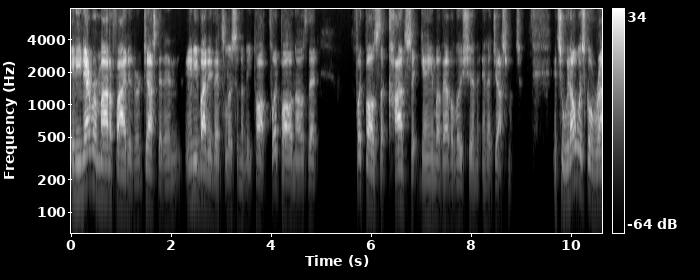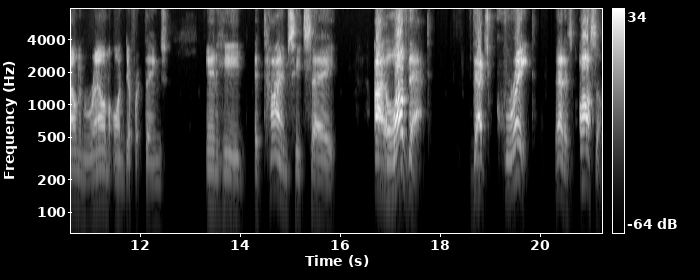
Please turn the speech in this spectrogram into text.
and he never modified it or adjusted and anybody that's listened to me talk football knows that football is the constant game of evolution and adjustments and so we'd always go round and round on different things. And he'd, at times, he'd say, I love that. That's great. That is awesome.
